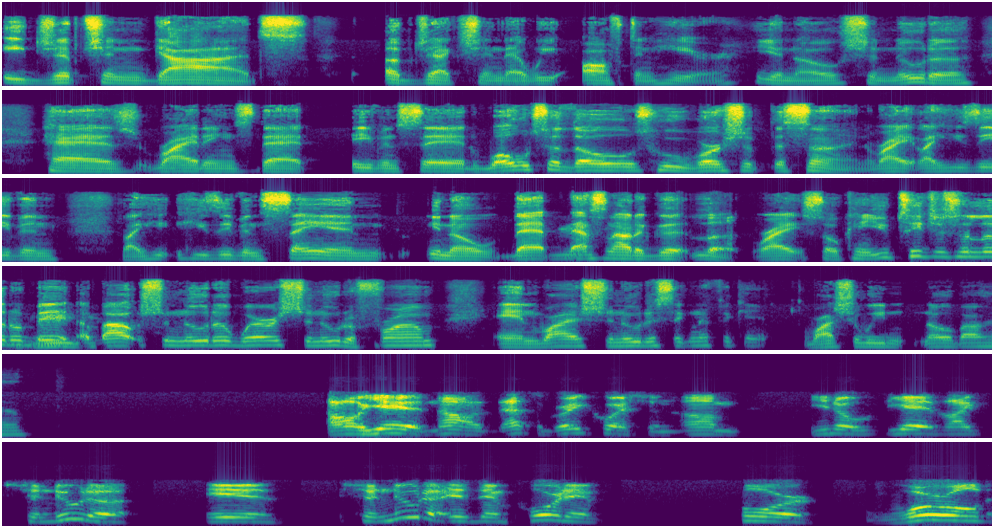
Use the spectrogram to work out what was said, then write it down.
Egyptian gods objection that we often hear. You know, Shenouda has writings that even said, "Woe to those who worship the sun," right? Like he's even like he, he's even saying, you know, that Mhm. that's not a good look, right? So can you teach us a little bit about Shenouda? Where is Shenouda from, and why is Shenouda significant? Why should we know about him? Oh yeah, no, that's a great question. Um, you know, yeah, like Shenouda is Shenouda is important for world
